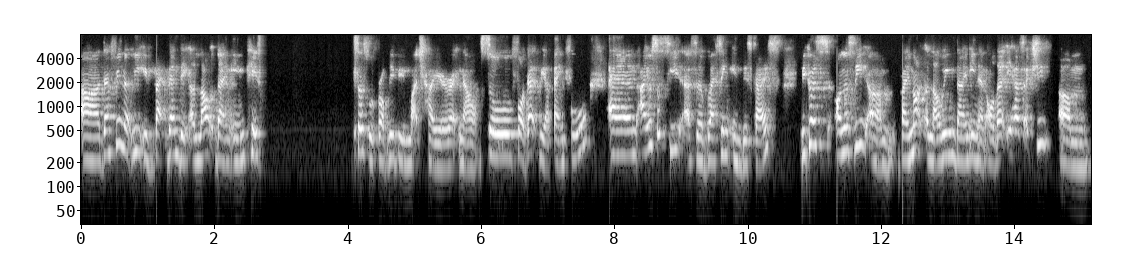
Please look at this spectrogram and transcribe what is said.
uh, definitely if back then they allowed dine-in case cases would probably be much higher right now. So for that, we are thankful. And I also see it as a blessing in disguise because honestly, um, by not allowing dine-in and all that, it has actually um,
